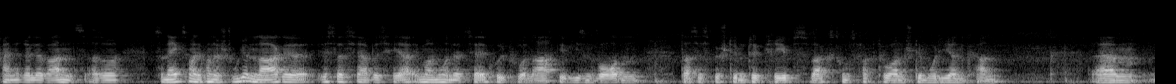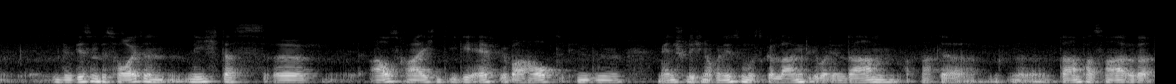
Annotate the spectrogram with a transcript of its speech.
keine Relevanz. Also zunächst mal von der Studienlage ist es ja bisher immer nur in der Zellkultur nachgewiesen worden, dass es bestimmte Krebswachstumsfaktoren stimulieren kann. Ähm, wir wissen bis heute nicht, dass äh, ausreichend IGF überhaupt in den menschlichen Organismus gelangt über den Darm nach der äh, Darmpassage oder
